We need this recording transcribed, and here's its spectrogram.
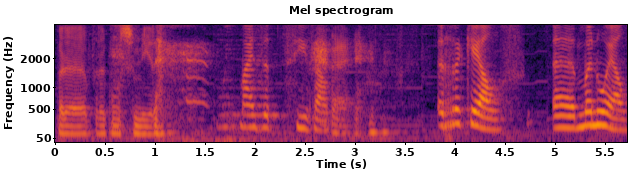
para, para consumir. Muito mais apetecível. É. Raquel, uh, Manuel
